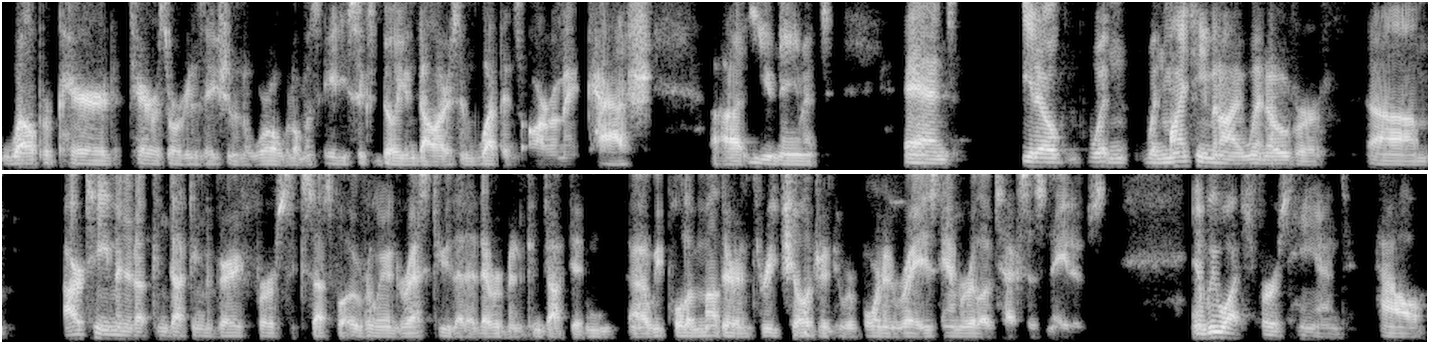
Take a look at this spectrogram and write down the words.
well prepared terrorist organization in the world with almost $86 billion in weapons, armament, cash, uh, you name it. And, you know, when, when my team and I went over, um, our team ended up conducting the very first successful overland rescue that had ever been conducted. And uh, we pulled a mother and three children who were born and raised Amarillo, Texas natives. And we watched firsthand how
